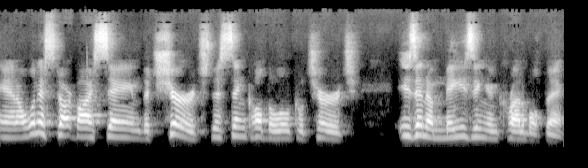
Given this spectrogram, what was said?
And I want to start by saying the church, this thing called the local church, is an amazing, incredible thing.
